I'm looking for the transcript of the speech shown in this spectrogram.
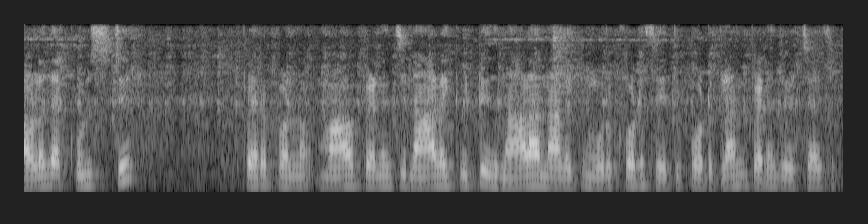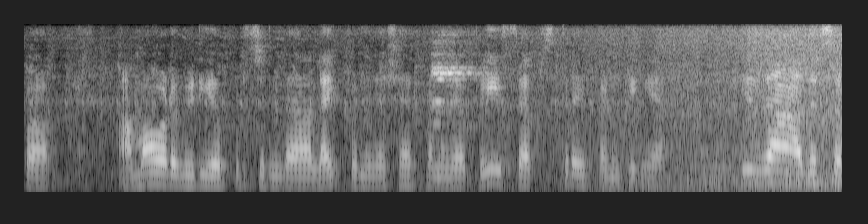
அவ்வளோதான் குளிச்சுட்டு பெற பண்ணும் மாவு பிணைஞ்சி நாளைக்கு விட்டு இது நாலா நாளைக்கு முறுக்கோடு சேர்த்து போட்டுக்கலான்னு பிணைஞ்சி வச்சாச்சுப்பா. அம்மாவோட வீடியோ பிடிச்சிருந்தா லைக் பண்ணுங்கள் ஷேர் பண்ணுங்கள் ப்ளீஸ் சப்ஸ்கிரைப் பண்ணிக்கோங்க. இதுதான் அதிரச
